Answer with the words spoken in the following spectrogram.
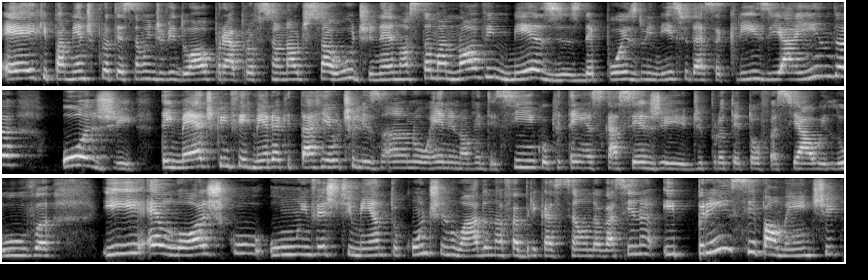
é equipamento de proteção individual para profissional de saúde. Né? Nós estamos há nove meses depois do início dessa crise e ainda Hoje, tem médico e enfermeira que está reutilizando o N95, que tem escassez de, de protetor facial e luva. E é lógico um investimento continuado na fabricação da vacina e principalmente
